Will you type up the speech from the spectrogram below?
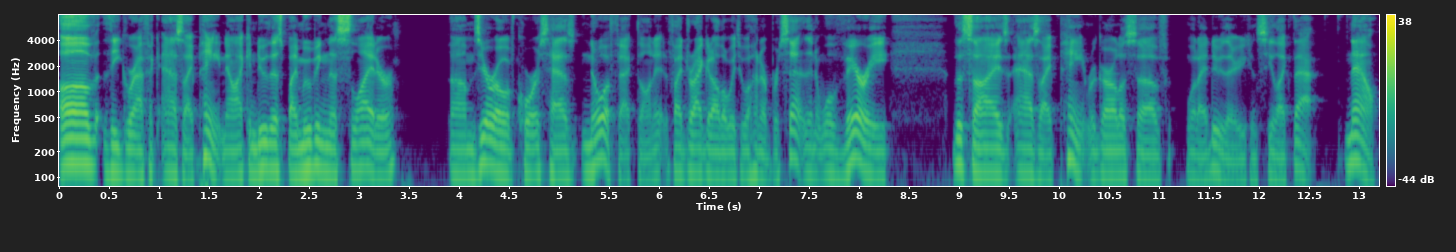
of the graphic as I paint. Now I can do this by moving this slider. Um, zero, of course, has no effect on it. If I drag it all the way to 100%, then it will vary the size as I paint, regardless of what I do there. You can see like that. Now,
